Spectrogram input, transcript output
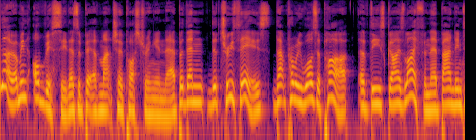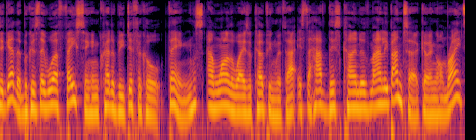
No, I mean, obviously, there's a bit of macho posturing in there, but then the truth is that probably was a part of these guys' life, and they're banding together because they were facing incredibly difficult things. And one of the ways of coping with that is to have this kind of manly banter going on, right?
